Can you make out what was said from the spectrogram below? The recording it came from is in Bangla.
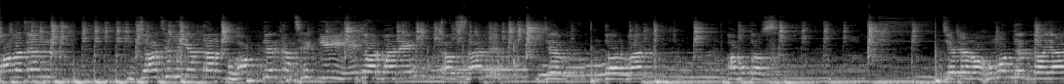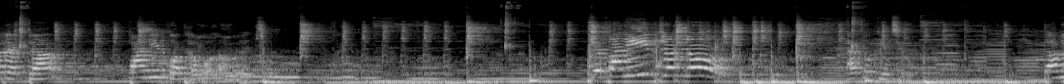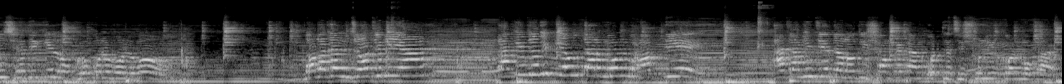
বাবাজান জজ মিয়া তার ভক্তের কাছে কি এই দরবারে? যে দরবার আবু কাউসার যেটা রহমতের দয়ার একটা পানির কথা বলা হয়েছে। যে জন্য। এত কিছু। তা আমি সেদিকে লক্ষ্য করে বলব, বাবাজান, জজ মিয়া, তাকে যদি কেউ তার মন ভাব দিয়ে, আজ আমি যে নদীর সঙ্গে গান করতেছি, সুনীল কর্মকার,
